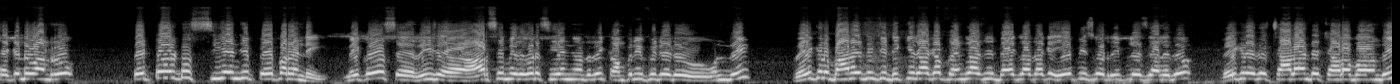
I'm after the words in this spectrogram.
Second owner petrol to CNG paper అండి. మీకు ఆర్సీ మీద కూడా సిఎన్జి ఉంటుంది. కంపెనీ ఫిటెడ్ ఉంది. వెహికల్ బానెట్ నుంచి డిక్కీ దాకా ఫ్రంట్ గ్లాస్ నుంచి బ్యాక్ గ్లాస్ దాకా ఏ పీస్ కూడా రీప్లేస్ కాలేదు. వెహికల్ అయితే చాలా అంటే చాలా బాగుంది.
